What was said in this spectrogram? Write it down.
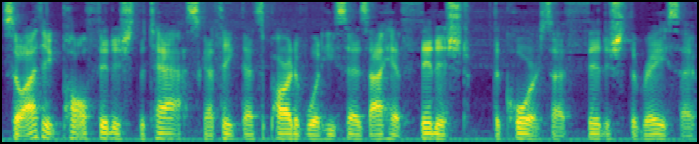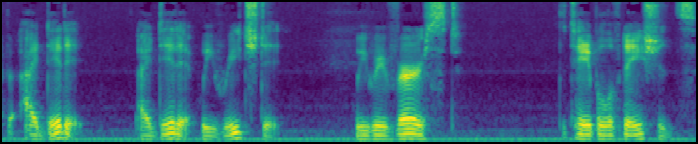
So I think Paul finished the task. I think that's part of what he says. I have finished the course. I've finished the race. I, I did it. I did it. We reached it. We reversed the table of nations.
